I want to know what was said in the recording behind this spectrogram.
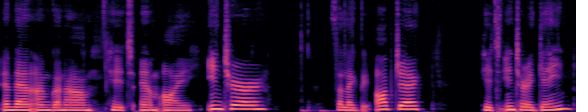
and then I'm gonna hit mi enter, select the object, hit enter again,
